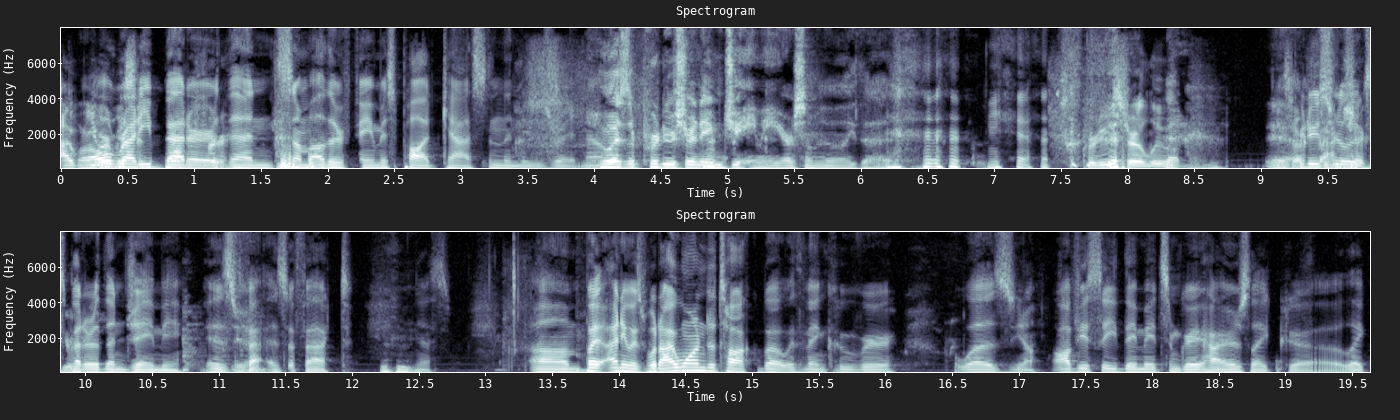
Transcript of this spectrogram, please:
I, We're already better for- than some other famous podcast in the news right now. Who has a producer named Jamie or something like that? yeah. producer Luke. Yeah. Producer fact Luke's checker. better than Jamie is Yeah. fa- is a fact. Mhm. Yes. Um, but anyways, what I wanted to talk about with Vancouver was, you know, obviously they made some great hires. Like, uh, like,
